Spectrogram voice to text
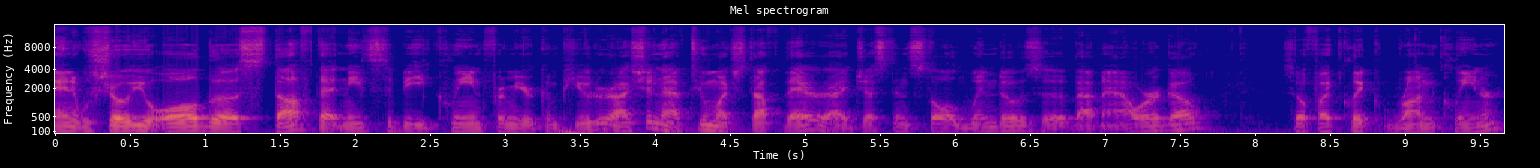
and it will show you all the stuff that needs to be cleaned from your computer. I shouldn't have too much stuff there. I just installed Windows about an hour ago. So if I click run cleaner,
